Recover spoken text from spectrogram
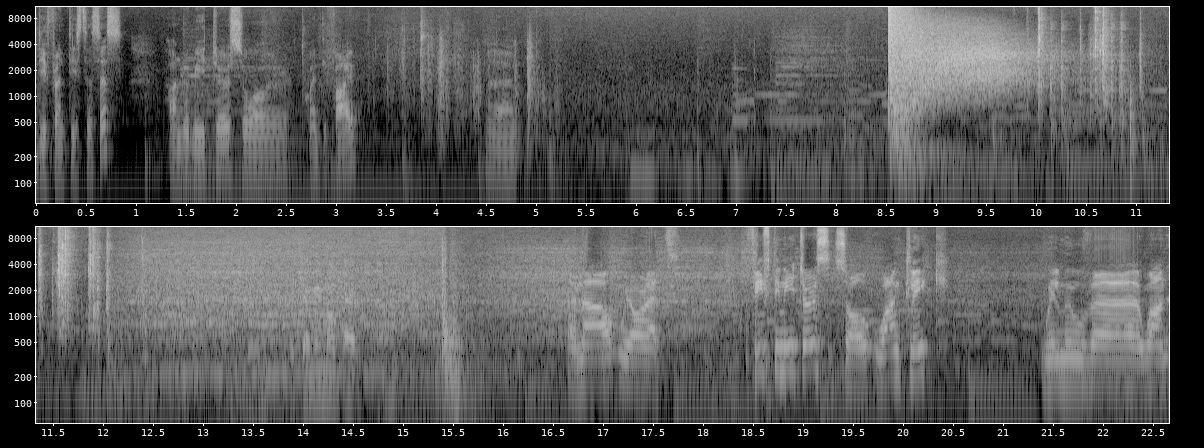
different distances, 100 meters or 25. And now we are at 50 meters, so one click will move uh, one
